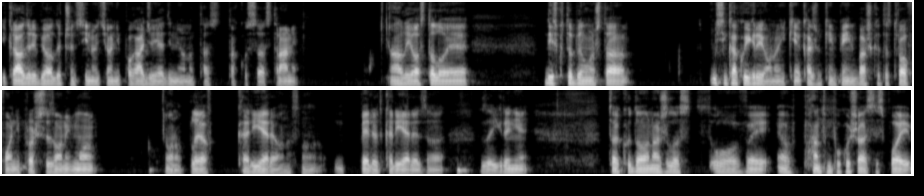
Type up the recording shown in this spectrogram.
i Crowder je bio odličan sinoć, on je pogađao jedini ono ta, tako sa strane. Ali ostalo je diskutabilno šta mislim kako igraju ono i kažem campaign baš katastrofa, on je prošle sezone imao ono playoff karijere, odnosno period karijere za, za igranje. Tako da, nažalost, ovaj, evo, Anton pokušava da se spoji,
